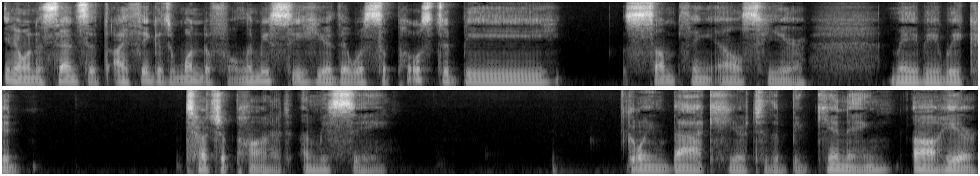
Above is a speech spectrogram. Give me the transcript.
you know, in a sense that I think is wonderful. Let me see here. There was supposed to be something else here. Maybe we could touch upon it. Let me see. Going back here to the beginning. Oh, here.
